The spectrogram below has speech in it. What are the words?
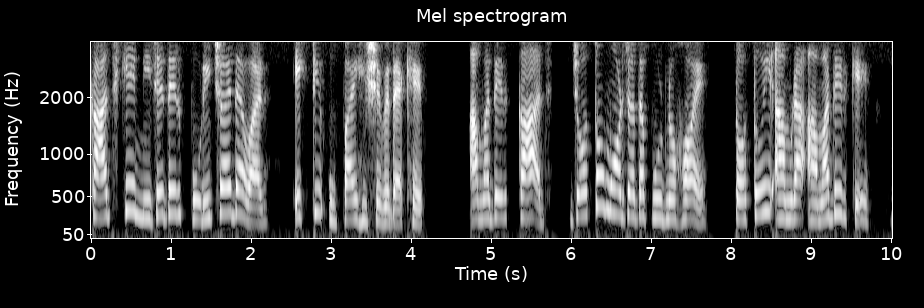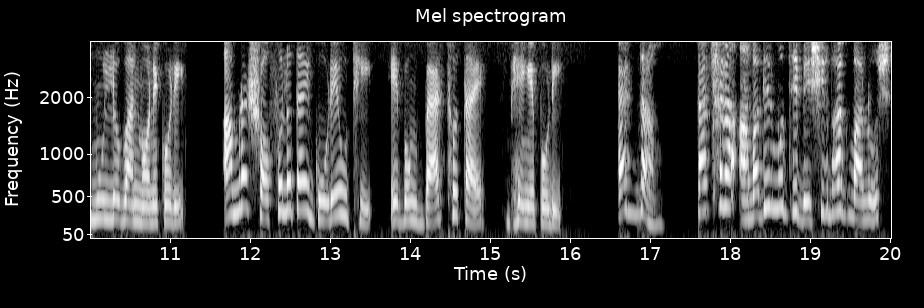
কাজকে নিজেদের পরিচয় দেওয়ার একটি উপায় হিসেবে দেখে। আমাদের কাজ যত মর্যাদাপূর্ণ হয়, ততই আমরা আমাদেরকে মূল্যবান মনে করি। আমরা সফলতায় গড়ে উঠি এবং ব্যর্থতায় ভেঙে পড়ি। একদম। তাছাড়া আমাদের মধ্যে বেশিরভাগ মানুষ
